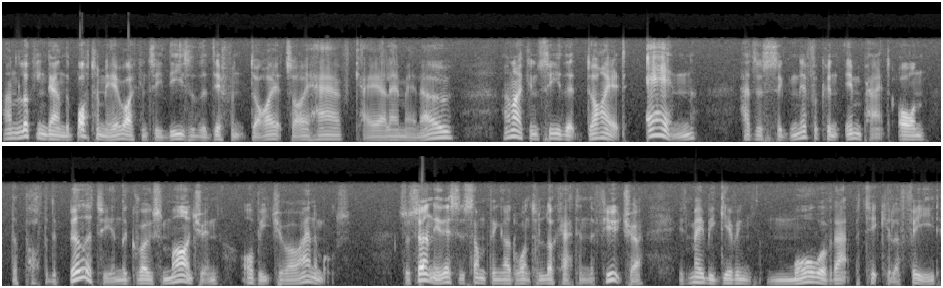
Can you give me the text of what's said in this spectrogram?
And looking down the bottom here, I can see these are the different diets I have, KLMNO, and I can see that diet N has a significant impact on the profitability and the gross margin of each of our animals. So certainly this is something I'd want to look at in the future, is maybe giving more of that particular feed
